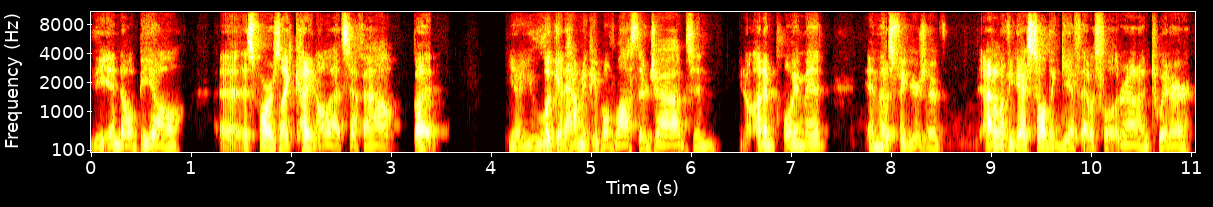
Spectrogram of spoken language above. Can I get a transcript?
the end all be all uh, as far as like cutting all that stuff out. But you know you look at how many people have lost their jobs and you know unemployment and those figures are i don't know if you guys saw the gif that was floating around on twitter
